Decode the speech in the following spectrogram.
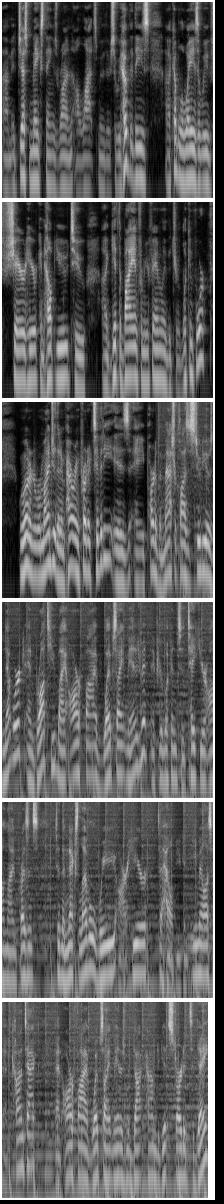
Um, it just makes things run a lot smoother. So we hope that these a uh, couple of ways that we've shared here can help you to uh, get the buy-in from your family that you're looking for. We wanted to remind you that Empowering Productivity is a part of the Master Closet Studios network and brought to you by R5 Website Management. If you're looking to take your online presence to the next level, we are here to help. You can email us at contact at r5websitemanagement.com to get started today.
